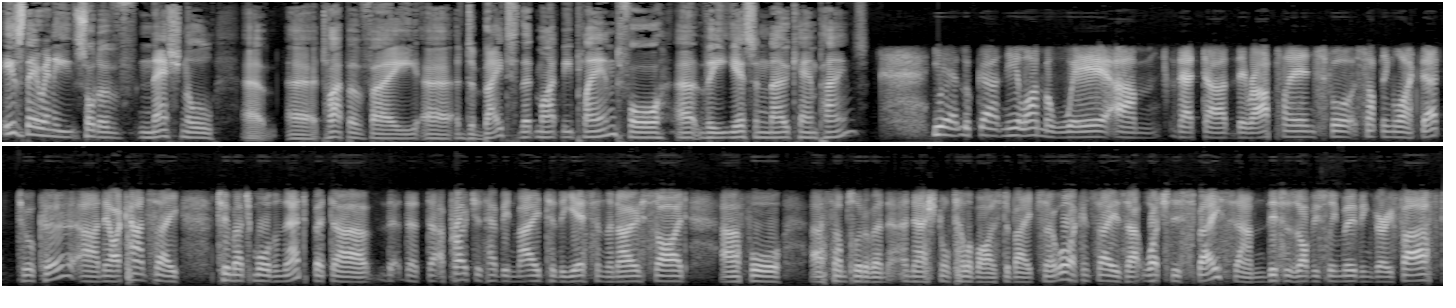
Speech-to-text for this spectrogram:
is there any sort of national uh, Uh, uh, type of a, uh, a, debate that might be planned for the yes and no campaigns? Yeah, look, Neil, I'm aware um, that there are plans for something like that to occur. Uh, now, I can't say too much more than that, but uh, that, approaches have been made to the yes and the no side uh, for uh, some sort of a, a, national televised debate. So all I can say is uh, watch this space. Um, this is obviously moving very fast,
